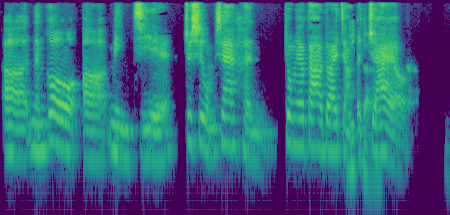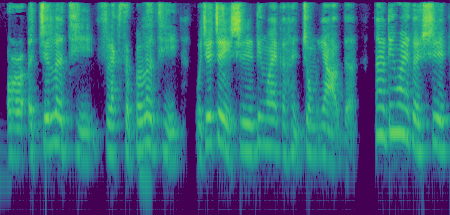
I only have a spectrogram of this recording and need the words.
呃能够呃敏捷？就是我们现在很重要，大家都在讲 agile or agility flexibility，我觉得这也是另外一个很重要的。那另外一个是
